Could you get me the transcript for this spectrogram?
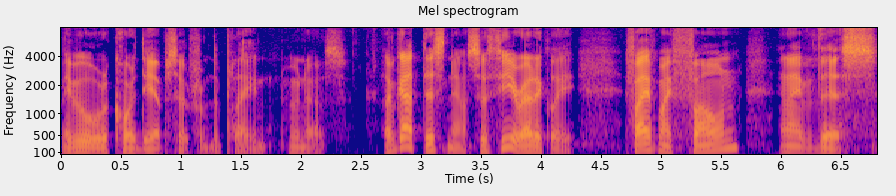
maybe we'll record the episode from the plane. Who knows? I've got this now. So theoretically, if I have my phone and I have this,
